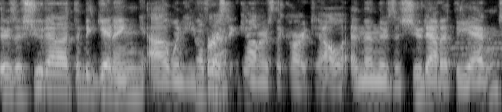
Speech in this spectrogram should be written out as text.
there's a shootout at the beginning uh, when he okay. first encounters the cartel, and then there's a shootout at the end,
